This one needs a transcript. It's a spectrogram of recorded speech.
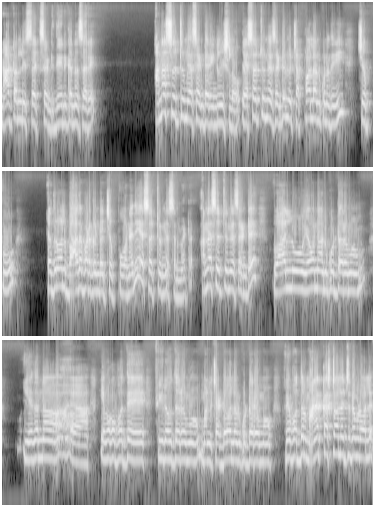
నాట్ ఓన్లీ సెక్స్ అండి దేనికన్నా సరే. అనసర్టివ్నెస్ అంటారు ఇంగ్లీష్లో. ఎసర్టివ్నెస్ అంటే నువ్వు చెప్పాలనుకున్నది చెప్పు ఎదురోళ్ళు బాధపడకుండా చెప్పు అనేది ఎసర్టివ్నెస్ అనమాట అనసర్టివ్నెస్ అంటే వాళ్ళు ఏమన్నా అనుకుంటారేమో ఏదన్నా ఇవ్వకపోతే ఫీల్ అవుతారేమో మనల్ని చెడ్డవాళ్ళు అనుకుంటారేమో రేపొద్దున మనకు కష్టాలు వచ్చినప్పుడు వాళ్ళు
